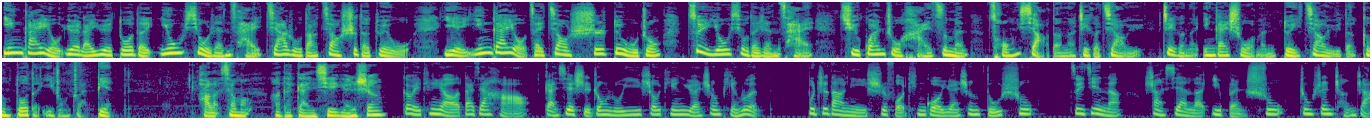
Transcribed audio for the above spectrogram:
应该有越来越多的优秀人才加入到教师的队伍，也应该有在教师队伍中最优秀的人才去关注孩子们从小的呢这个教育。这个呢，应该是我们对教育的更多的一种转变。好了，小萌，好的，感谢原生。各位听友，大家好，感谢始终如一收听原生评论。不知道你是否听过原生读书？最近呢，上线了一本书《终身成长》。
